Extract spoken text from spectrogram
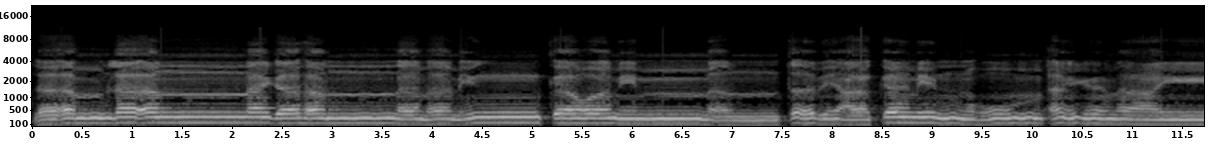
لأملأن جهنم منك وممن تبعك منهم أجمعين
